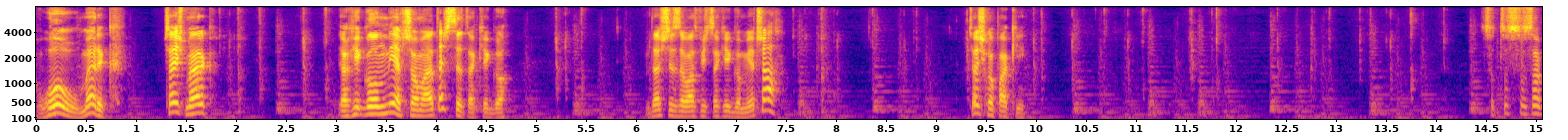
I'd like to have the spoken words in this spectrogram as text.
Wow, Merk! Cześć, Merk! Jakiego on miecza ma? Ja też chcę takiego. Da się załatwić takiego miecza? Cześć, chłopaki. Co to są za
